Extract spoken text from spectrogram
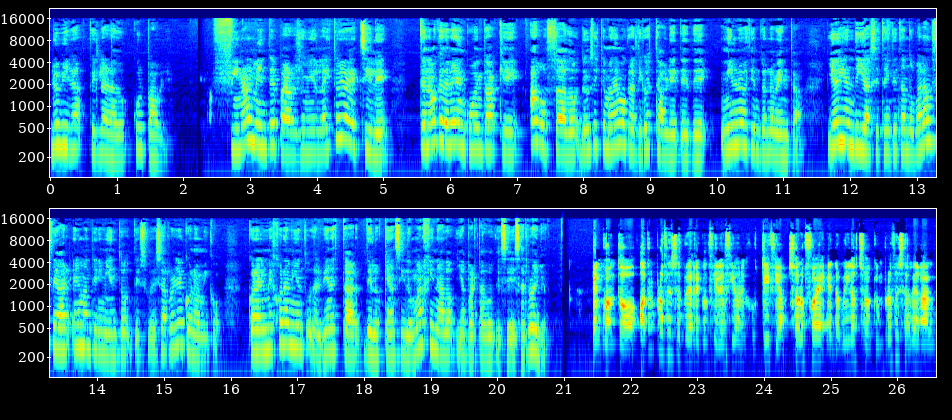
lo hubiera declarado culpable. Finalmente, para resumir la historia de Chile, tenemos que tener en cuenta que ha gozado de un sistema democrático estable desde 1990 y hoy en día se está intentando balancear el mantenimiento de su desarrollo económico con el mejoramiento del bienestar de los que han sido marginados y apartados de ese desarrollo. En cuanto a otros procesos de reconciliación y justicia, solo fue en 2008 que un proceso legal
